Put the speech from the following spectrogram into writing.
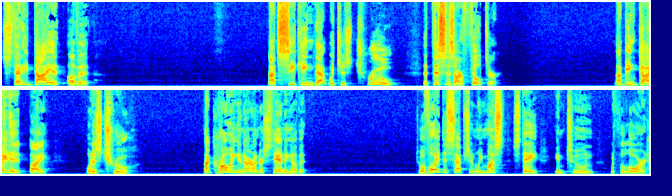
steady diet of it, not seeking that which is true, that this is our filter, not being guided by what is true, not growing in our understanding of it. To avoid deception, we must stay in tune with the Lord.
